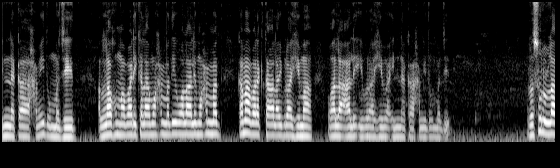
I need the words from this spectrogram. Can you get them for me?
ইন্নাকা হামিদ মজিদ। আল্লাহুম্মা বারিক আলা মোহাম্মদ ওয়ালা আলী মোহাম্মদ কামা বারাক তালা ইব্রাহিমা ওয়ালা আলী ইব্রাহিমা ইন্নাকা হামিদ মজিদ। রসুল্লাহ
